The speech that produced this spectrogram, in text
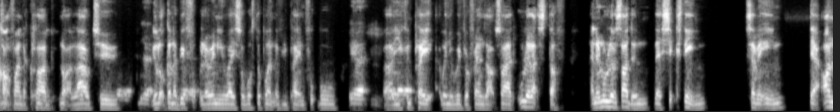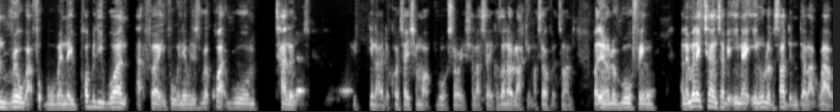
can't find a club, not allowed to Yeah, you're not going to be a footballer anyway. So what's the point of you playing football? yeah, Uh, you can play when you're with your friends outside, all of that stuff. And then all of a sudden, they're 16, 17. They're unreal at football when they probably weren't at 13, 14. They were just quite raw talent. You know, the quotation mark raw, sorry, shall I say, because I don't like it myself at times. But, you know, the raw thing. And then when they turn 17, 18, all of a sudden, they're like, wow,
